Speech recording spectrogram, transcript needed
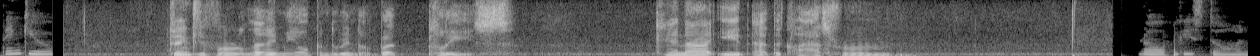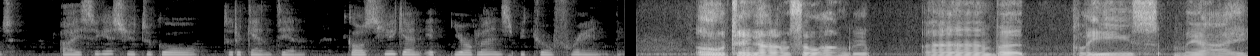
Thank you. Thank you for letting me open the window, but please, can I eat at the classroom? No, please don't. I suggest you to go to the canteen because you can eat your lunch with your friend. Oh, thank God, I'm so hungry. Um, but please, may I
